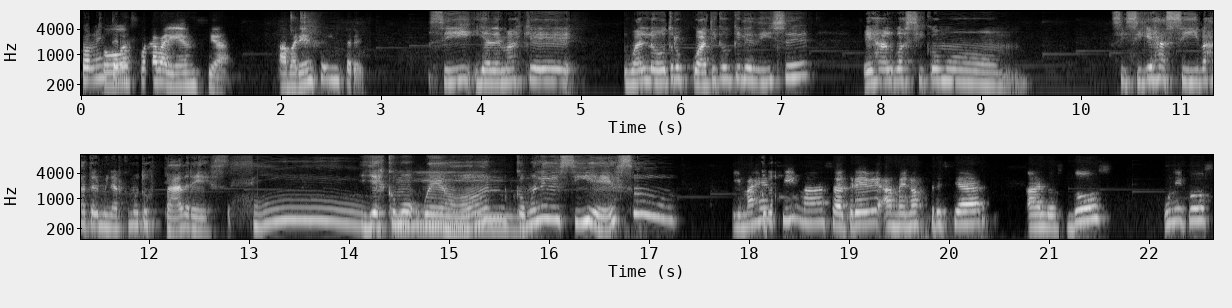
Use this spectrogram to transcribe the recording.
solo todo interés. es por apariencia, apariencia e interés. Sí, y además que igual lo otro cuático que le dice es algo así como, si sigues así vas a terminar como tus padres. Sí. Y es como, Sí. weón, ¿cómo le decía eso? Y más encima se atreve a menospreciar a los dos únicos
